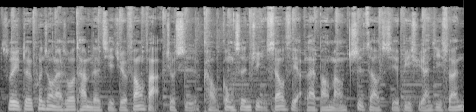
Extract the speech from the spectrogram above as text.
所以对昆虫来说，它们的解决方法就是靠共生菌 s e l s i a 来帮忙制造这些必需氨基酸。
